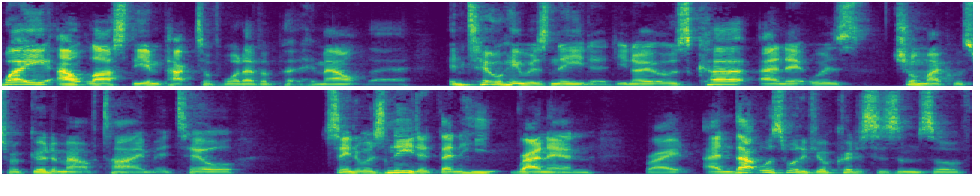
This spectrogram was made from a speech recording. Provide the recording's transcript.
way outlast the impact of whatever put him out there until he was needed. You know, it was Kurt and it was Shawn Michaels for a good amount of time until Cena was needed. Then he ran in, right? And that was one of your criticisms of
